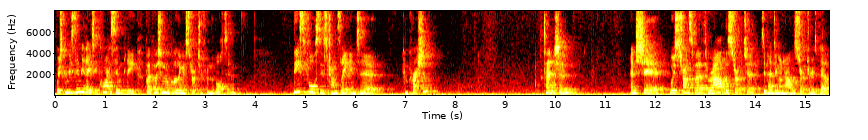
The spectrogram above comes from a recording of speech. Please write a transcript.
which can be simulated quite simply by pushing or pulling a structure from the bottom. These forces translate into compression, tension, and shear, which transfer throughout the structure depending on how the structure is built.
